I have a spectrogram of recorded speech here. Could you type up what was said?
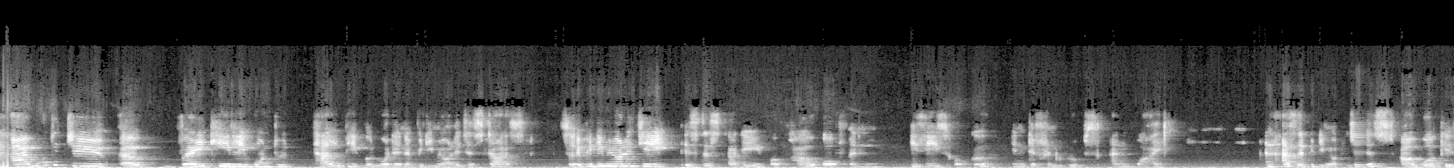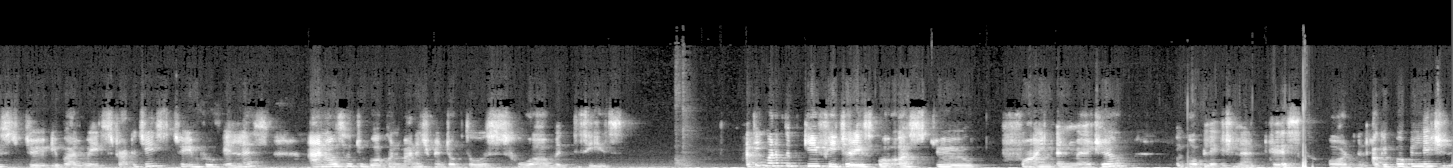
And I wanted to uh, very keenly want to tell people what an epidemiologist does. So epidemiology is the study of how often disease occur in different groups and why. And as epidemiologists, our work is to evaluate strategies to improve illness and also to work on management of those who are with disease. I think one of the key features is for us to find and measure the population at risk or the target population.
